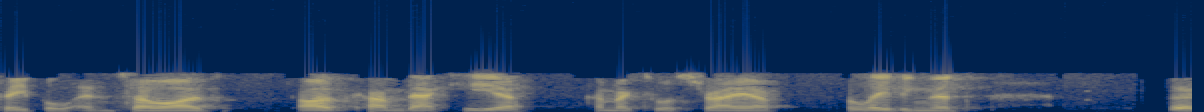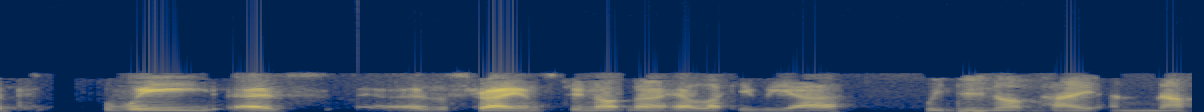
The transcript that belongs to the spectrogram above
people, and so I've I've come back here, come back to Australia, believing that that we as as Australians do not know how lucky we are. We do not pay enough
